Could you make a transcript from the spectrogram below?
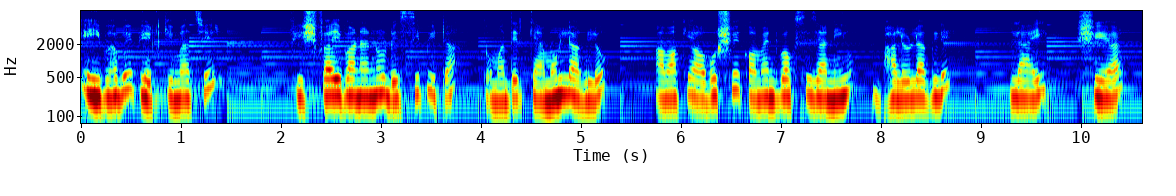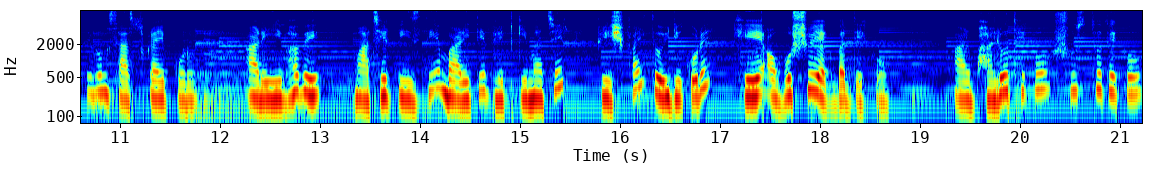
এইভাবে ভেটকি মাছের ফিশ ফ্রাই বানানোর রেসিপিটা তোমাদের কেমন লাগল? আমাকে অবশ্যই কমেন্ট বক্সে জানিও। ভালো লাগলে লাইক শেয়ার এবং সাবস্ক্রাইব করো আর এইভাবে মাছের পিস দিয়ে বাড়িতে ভেটকি মাছের ফিশ ফ্রাই তৈরি করে খেয়ে অবশ্যই একবার দেখো। আর ভালো থেকো, সুস্থ থেকো।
